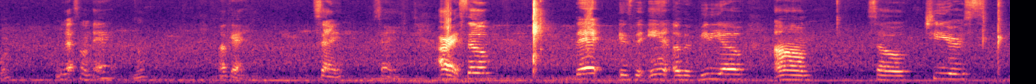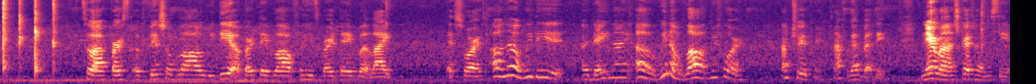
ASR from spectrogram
What? You got something to add? No. Okay. Same. Same. Alright, so that is the end of the video. Um so cheers to our first official vlog. We did a birthday vlog for his birthday, but like as far as oh no, we did a date night. Oh, we done vlogged before. I'm tripping. I forgot about that. Never mind, scratch what I just said.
